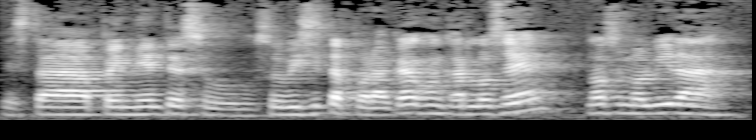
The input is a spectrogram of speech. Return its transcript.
está pendiente su, su visita por acá, Juan Carlos, ¿eh? No se me olvida.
